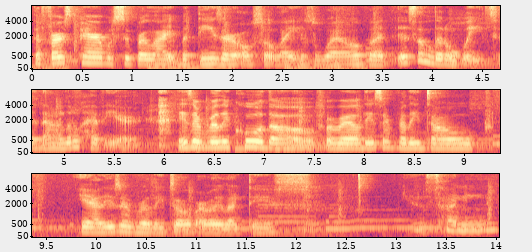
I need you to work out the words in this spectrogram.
the first pair was super light, but these are also light as well, but it's a little weight to them, a little heavier. These are really cool though, for real. These are really dope. Yeah, these are really dope. I really like these. Yes, honey.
